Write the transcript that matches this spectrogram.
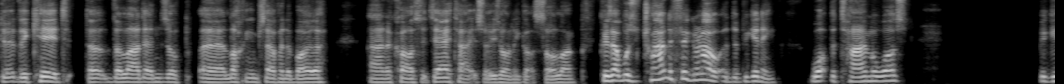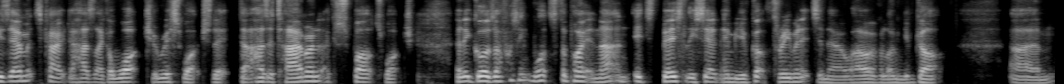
the, the kid, the, the lad ends up uh, locking himself in the boiler. And of course, it's airtight, so he's only got so long. Because I was trying to figure out at the beginning what the timer was. Because Emmett's character has like a watch, a wristwatch that, that has a timer on it, like a sports watch. And it goes off. I think, what's the point in that? And it's basically saying to him, you've got three minutes in there, however long you've got. Um,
